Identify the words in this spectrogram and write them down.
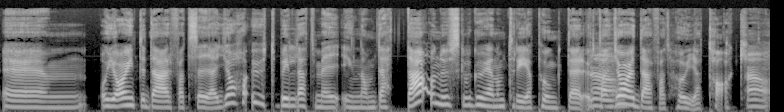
Ehm, och jag är inte där för att säga jag har utbildat mig inom detta och nu ska vi gå igenom tre punkter. Utan Ja. jag är där för att höja tak. Ja.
